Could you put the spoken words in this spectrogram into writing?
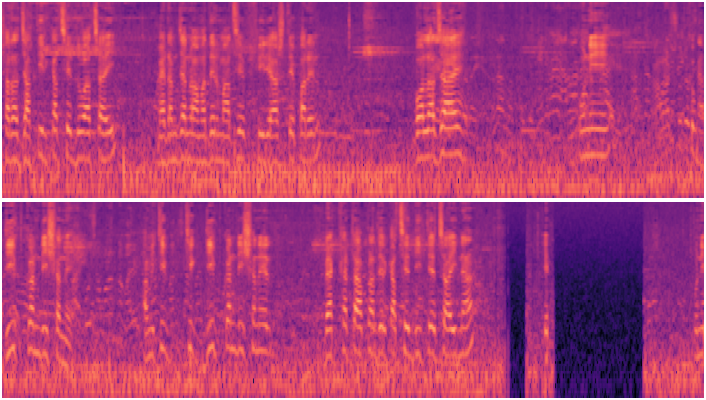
সারা জাতির কাছে দোয়া চাই, ম্যাডাম যেন আমাদের মাঝে ফিরে আসতে পারেন। বলা যায়, উনি খুব ডিপ কন্ডিশনে আমি ঠিক ঠিক ডিপ কন্ডিশনের ব্যাখ্যাটা আপনাদের কাছে দিতে চাই না। উনি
